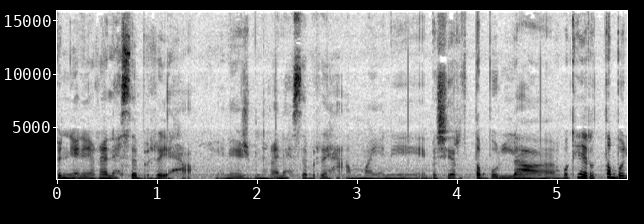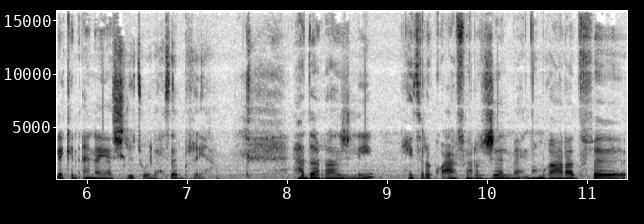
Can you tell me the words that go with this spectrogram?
فن يعني غير على حساب الريحة يعني عجبني غير على حساب الريحة. أما يعني باش يرطب ولا هو كيرطب ولكن انايا شريته على حساب الريحة. هذا لراجلي حيت راكو عارفين الرجال ما عندهم غرض في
